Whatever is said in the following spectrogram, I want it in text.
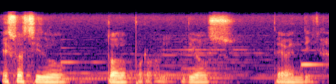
Eso ha sido todo por hoy. Dios te bendiga.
